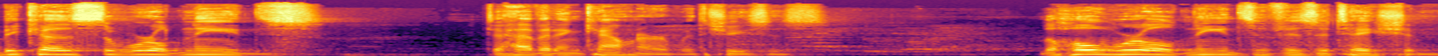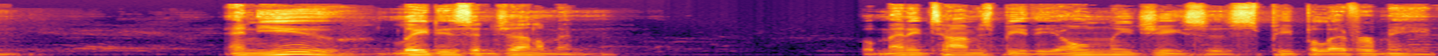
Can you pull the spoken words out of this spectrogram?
Because the world needs to have an encounter with Jesus. The whole world needs a visitation. And you, ladies and gentlemen, will many times be the only Jesus people ever meet.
